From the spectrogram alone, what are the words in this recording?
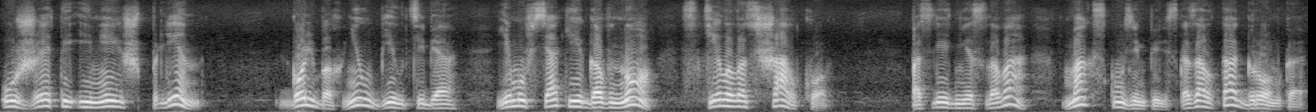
Уже ты имеешь плен! Гольбах не убил тебя, ему всякие говно сделало шалко!» Последние слова Макс Куземпель сказал так громко,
